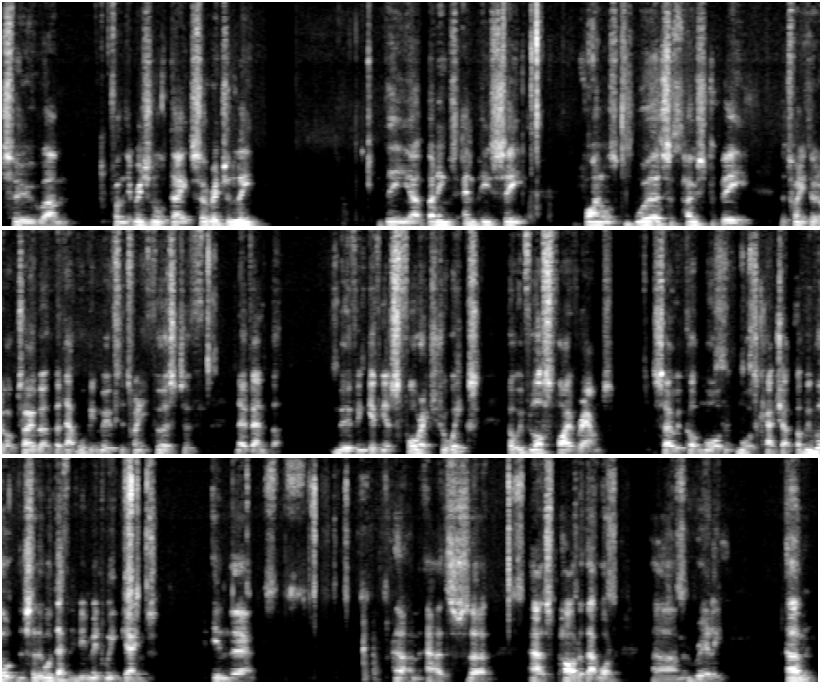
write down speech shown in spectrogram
to um, from the original date. So originally, the uh, Bunnings NPC finals were supposed to be the 23rd of October, but that will be moved to the 21st of November, moving, giving us four extra weeks. but we've lost five rounds, so we've got more more to catch up. But we will, so there will definitely be midweek games in there um, as uh, as part of that one. Um, really, um,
